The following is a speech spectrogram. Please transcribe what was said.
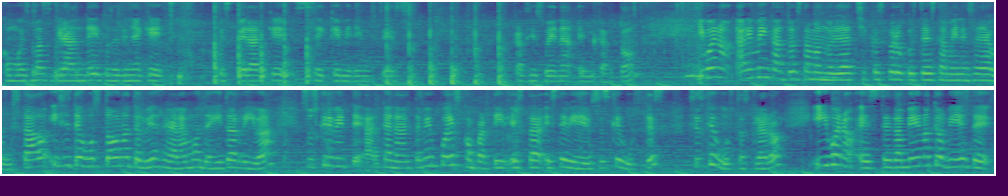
como es más grande, entonces tenía que esperar que seque, miren ustedes, casi suena el cartón. Y bueno, a mí me encantó esta manualidad, chicas. Espero que a ustedes también les haya gustado. Y si te gustó, no te olvides regalar un dedito arriba, suscribirte al canal. También puedes compartir esta, este video si es que gustes, si es que gustas, claro. Y bueno, este también no te olvides de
